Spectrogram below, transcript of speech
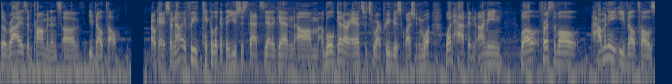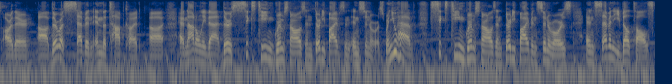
the rise and prominence of Yveltal. Okay, so now if we take a look at the usage stats yet again, um, we'll get our answer to our previous question. What what happened? I mean, well, first of all, how many Yveltals are there? Uh, there was seven in the top cut, uh, and not only that, there's 16 Grimmsnarls and 35 Incineroars. When you have 16 Grimmsnarls and 35 Incineroars and seven Yveltals,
